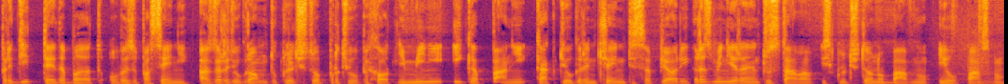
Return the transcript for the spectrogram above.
преди те да бъдат обезопасени. А заради огромното количество противопехотни мини и капани, както и ограничените сапьори, разминирането става изключително бавно и опасно.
